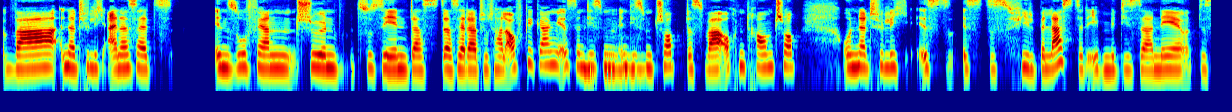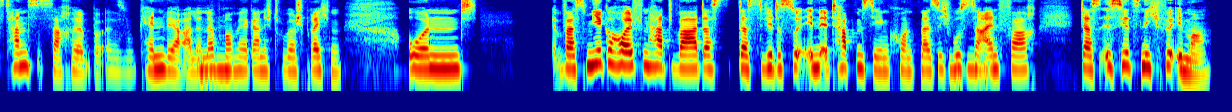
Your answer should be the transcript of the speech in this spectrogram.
war natürlich einerseits insofern schön zu sehen, dass, dass er da total aufgegangen ist in diesem, in Mhm. diesem Job. Das war auch ein Traumjob. Und natürlich ist, ist das viel belastet eben mit dieser Nähe- und Distanzsache. Also kennen wir ja alle, ne? Mhm. Brauchen wir ja gar nicht drüber sprechen. Und was mir geholfen hat, war, dass, dass wir das so in Etappen sehen konnten. Also ich wusste Mhm. einfach, das ist jetzt nicht für immer.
